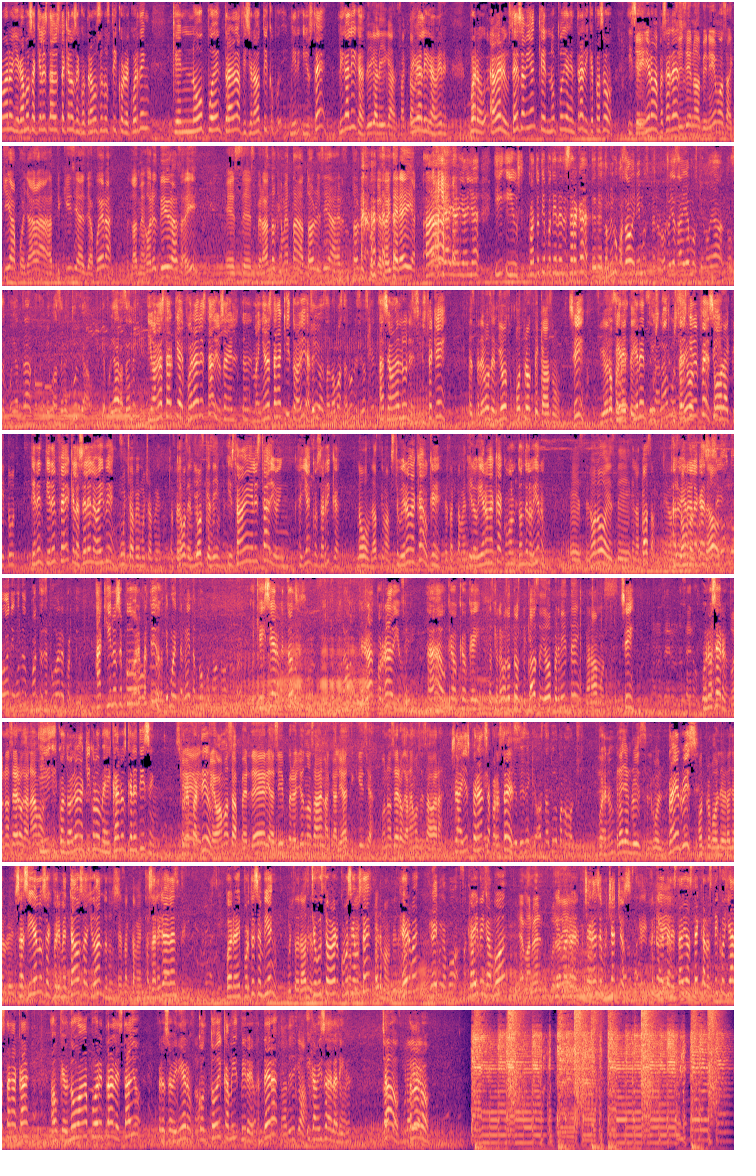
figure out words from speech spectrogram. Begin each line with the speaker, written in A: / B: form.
A: Bueno, bueno, llegamos aquí al estadio que nos encontramos unos ticos. Recuerden que no puede entrar el aficionado tico. Mire, ¿y usted? Liga, liga.
B: Liga, liga, exactamente.
A: Liga, liga, mire. Bueno, a ver, ustedes sabían que no podían entrar y qué pasó. Y se
C: Sí.
A: vinieron a pesar de eso.
C: Sí, sí, nos vinimos aquí a apoyar a, a Tiquicia desde afuera, las mejores vibras ahí, este, esperando que metan a Torres, sí, a Gerson Torres, porque soy de Heredia.
A: Ah, ya, ya, ya, ya. ¿Y, y cuánto tiempo tienes de estar acá?
D: Desde el domingo pasado venimos, pero nosotros ya sabíamos que no, ya, no se podía entrar porque venimos a hacer el tour y a, y apoyar a la CL.
A: ¿Y van a estar qué? ¿Fuera del estadio? O sea, el- el- mañana están aquí todavía.
D: Sí, hasta, vamos hasta el lunes, si Dios quiere.
A: Ah, se van el lunes. ¿Y usted qué?
B: Esperemos en Dios otro te caso.
A: Sí.
B: Si Dios lo
A: ¿Tienen-
B: permite.
A: tienen-
D: Si ganamos,
A: ¿Ustedes tienen fe? Sí.
B: Toda la actitud.
A: ¿Tienen, ¿Tienen fe que la CL le va a ir bien?
B: Mucha fe, mucha fe. Esperemos en Dios que sí.
A: ¿Y estaban en el estadio, en, allá en Costa Rica?
B: No, lástima.
A: ¿Estuvieron acá o qué?
B: Exactamente.
A: ¿Y lo vieron acá? ¿Cómo, ¿Dónde lo vieron?
B: Este, no, no, este, en la casa. En
A: Ah, lo vieron en la casa,
B: hospedados.
D: No, no a ninguna parte se pudo ver el partido.
A: Aquí no se pudo ver el partido.
D: No metimos internet tampoco, no, no, no.
A: ¿Y qué hicieron entonces?
D: no.
A: ¿El rap por radio?
D: Sí.
A: Ah, ok, ok, ok.
B: Esperemos otro te caso. Si Dios lo permite, ganamos.
A: Sí,
C: 1-0,
A: 1-0.
C: 1-0 ganamos.
A: Y, y cuando hablan aquí con los mexicanos, ¿qué les dicen sobre el partido?
C: que vamos a perder y así, pero ellos no saben la calidad de Tiquicia. 1-0 ganamos esa vara.
A: O sea, hay esperanza para
D: Ellos
A: ustedes.
D: dicen que va a estar duro para nosotros.
A: Bueno,
B: Brian Ruiz, el gol.
A: Brian Ruiz.
B: Otro gol de Brian
A: O
B: Ruiz.
A: sea, siguen los experimentados ayudándonos
B: Exactamente.
A: a salir adelante. Bueno, ahí pórtense bien.
B: Muchas gracias.
A: Mucho gusto ver. ¿Cómo se llama usted?
B: Herman.
A: Germán,
D: Graven Gamboa.
A: Craven Gamboa
C: Emanuel,
A: y
C: vida.
A: Emanuel. Muchas gracias, muchachos. Aquí desde el Estadio Azteca, los ticos ya están acá, aunque no van a poder entrar al estadio, pero se vinieron con todo y camisa, mire, bandera y camisa de la liga. Chao, hasta luego.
